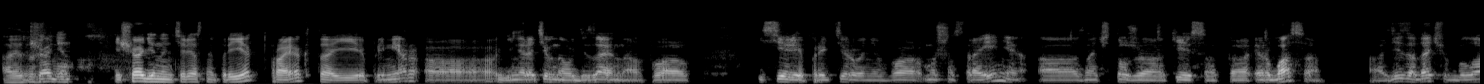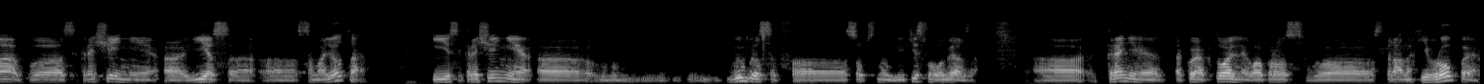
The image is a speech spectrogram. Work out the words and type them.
А это еще, один, еще один интересный проект, проект и пример э, генеративного дизайна в из серии проектирования в машиностроении. Э, значит, тоже кейс от Airbus. А здесь задача была в сокращении э, веса э, самолета и сокращении выбросов, собственно, углекислого газа. А, крайне такой актуальный вопрос в странах Европы,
